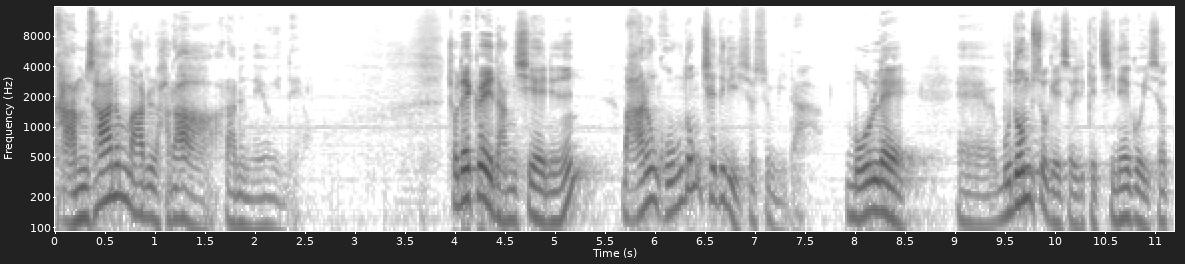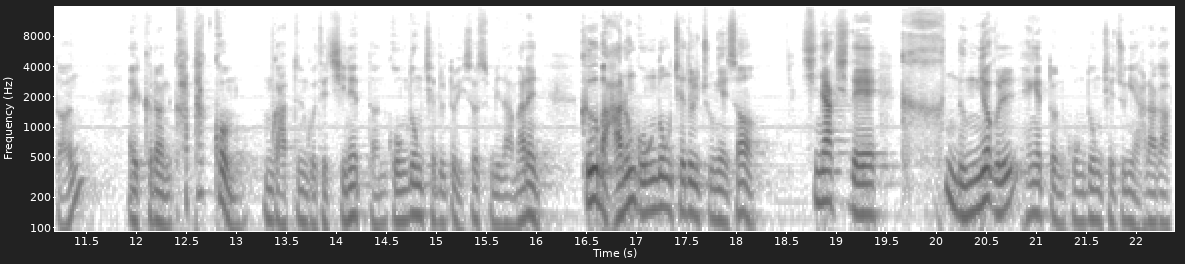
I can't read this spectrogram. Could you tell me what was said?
감사하는 말을 하라라는 내용인데요. 초대교회 당시에는 많은 공동체들이 있었습니다. 몰래 에, 무덤 속에서 이렇게 지내고 있었던 에, 그런 카타콤 같은 곳에 지냈던 공동체들도 있었습니다만은 그 많은 공동체들 중에서 신약 시대에 큰 능력을 행했던 공동체 중에 하나가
